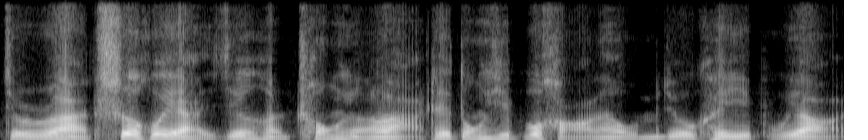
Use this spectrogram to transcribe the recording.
就是说啊，社会啊已经很充盈了，这东西不好呢，我们就可以不要，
